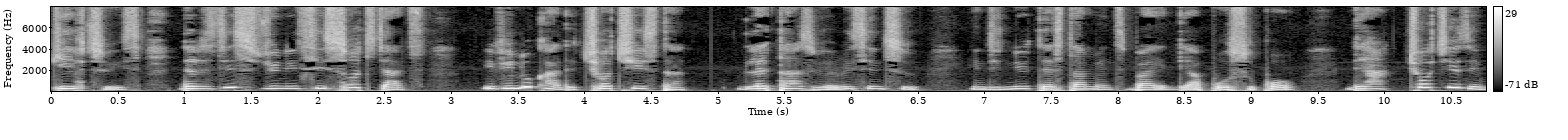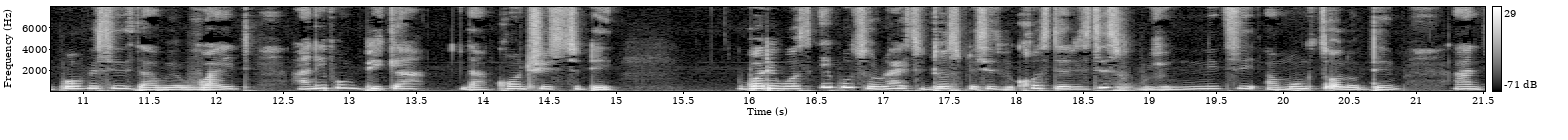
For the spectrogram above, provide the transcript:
give to it. There is this unity such that if you look at the churches that letters were written to in the new testament by the apostle paul there are churches in provinces that were wide and even bigger than countries today. But he was able to write to those places because there is this unity amongst all of them and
